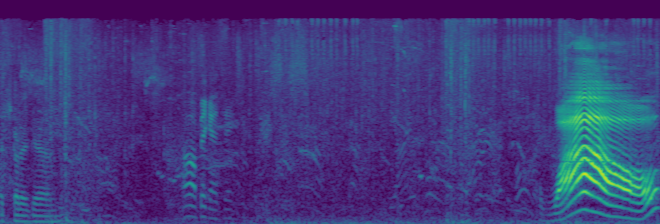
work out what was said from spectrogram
Headshot again. Oh, big anti. Wow!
